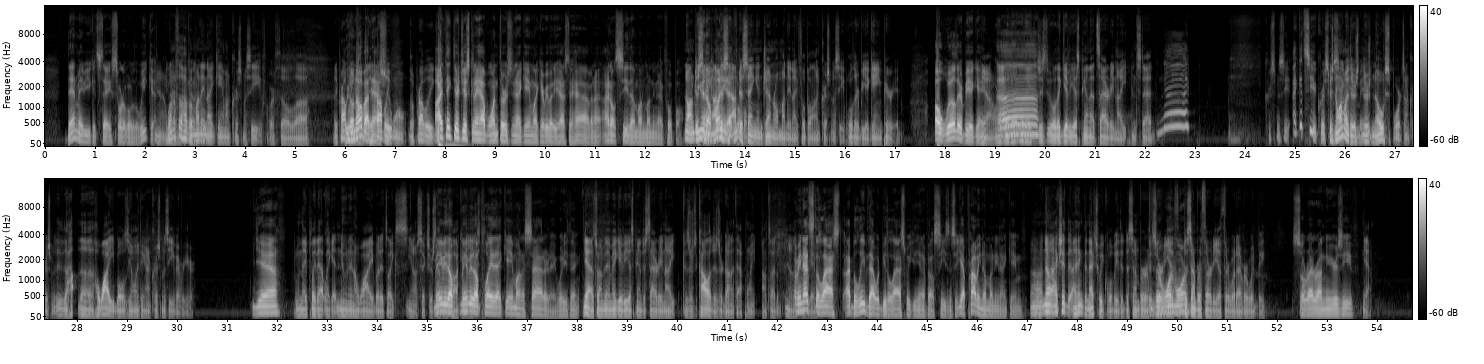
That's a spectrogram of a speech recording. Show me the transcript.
then maybe you could stay sort of over the weekend. Yeah. What know, if they'll have a Monday cool. night game on Christmas Eve, or if they'll? Uh, they probably don't know won't. about They probably won't. They'll probably. I think they're just going to have one Thursday night game like everybody has to have, and I, I don't see them on Monday Night Football. no, I'm just Even saying. I'm, just, I'm just saying in general, Monday Night Football on Christmas Eve. Will there be a game? Period. Oh, will there be a game? Yeah. Or will, they, will Uh, they just will they give ESPN that Saturday night instead? No, I, Christmas Eve. I could see a Christmas. Because normally Eve there's maybe. there's no sports on Christmas. The the Hawaii Bowl is the only thing on Christmas Eve every year. yeah. When they play that like at noon in Hawaii, but it's like you know six or seven. Maybe they'll the maybe they'll play that game on a Saturday. What do you think? Yeah, that's why I mean, they may give ESPN just Saturday night because there's colleges are done at that point outside of you know. I mean, that's the last. I believe that would be the last week of the NFL season. So yeah, probably no Monday night game. Uh, no, think. actually, I think the next week will be the December. Is 30th, there one more? December thirtieth or whatever would be. So right around New Year's Eve. Yeah.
